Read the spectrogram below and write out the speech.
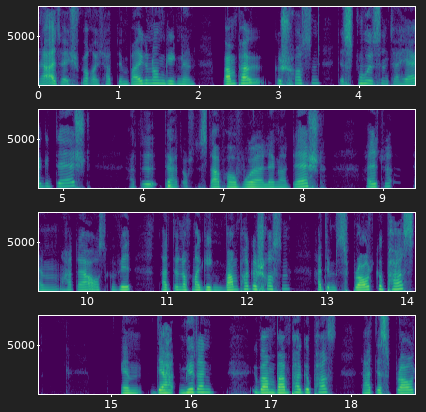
ja, Alter, ich schwöre, ich habe den Ball genommen, gegen den Bumper geschossen. Der Stuhl ist hinterher gedasht hatte, der hat auch die Star Power, wo er länger dasht, halt, ähm, hat er ausgewählt. Hat er nochmal gegen Bumper geschossen, hat dem Sprout gepasst. Ähm, der hat mir dann über den Bumper gepasst. Dann hat der Sprout,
